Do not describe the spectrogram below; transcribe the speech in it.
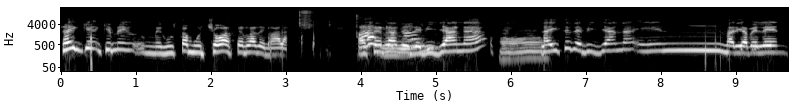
¿Saben qué, qué me, me gusta mucho? Hacerla de mala. Hacerla de, de villana. Mm. La hice de villana en María Belén,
